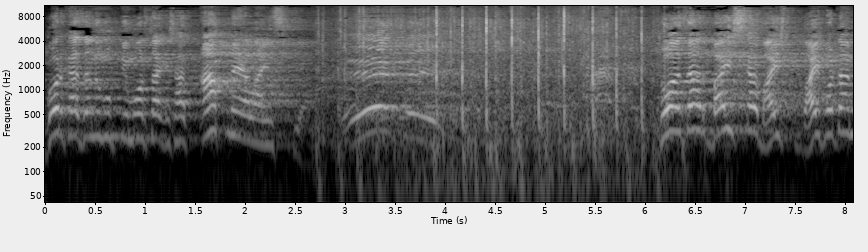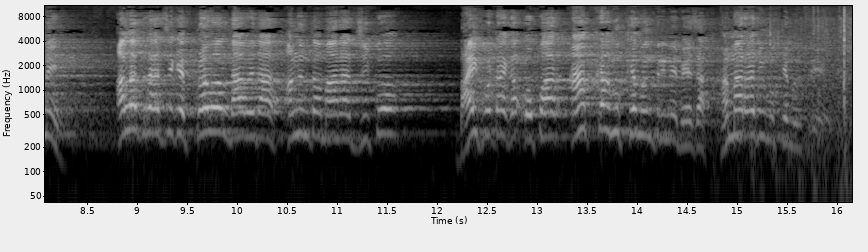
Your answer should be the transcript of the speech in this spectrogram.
गोरखा जनमुक्ति मोर्चा के साथ आपने अलायंस किया। 2022 का भाई, भाईफोटा में अलग राज्य के प्रबल दावेदार अनंत महाराज जी को भाईफोटा का ओपार आपका मुख्यमंत्री ने भेजा, हमारा भी मुख्यमंत्री है।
